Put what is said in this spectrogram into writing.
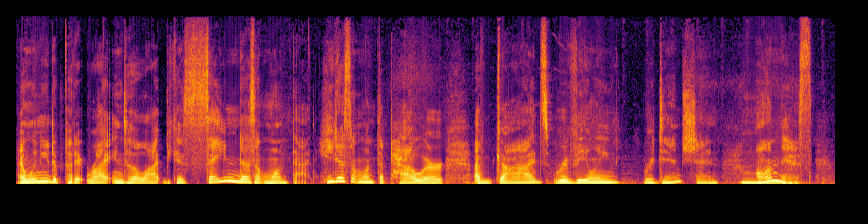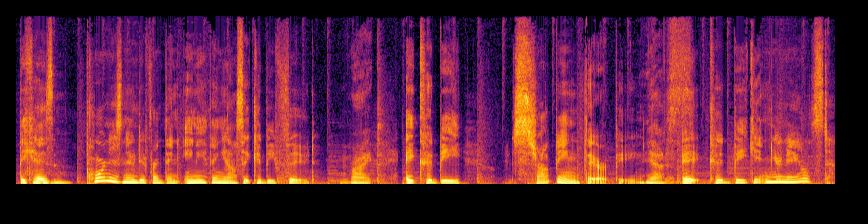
and we need to put it right into the light because Satan doesn't want that. He doesn't want the power of God's revealing redemption on this because porn is no different than anything else. It could be food, Right. it could be shopping therapy. Yes. It could be getting your nails done.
